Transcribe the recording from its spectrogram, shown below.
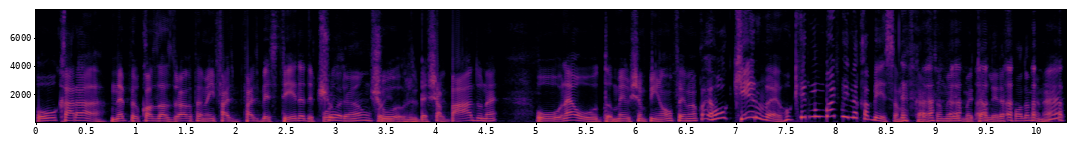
ou o cara, né, por causa das drogas também faz, faz besteira depois. Chorão, Cho- foi- é chapado, né? O, né, o, também o champignon foi a mesma coisa. É roqueiro, velho. Roqueiro não bate bem na cabeça, mano. Os caras são metaleira foda mesmo.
